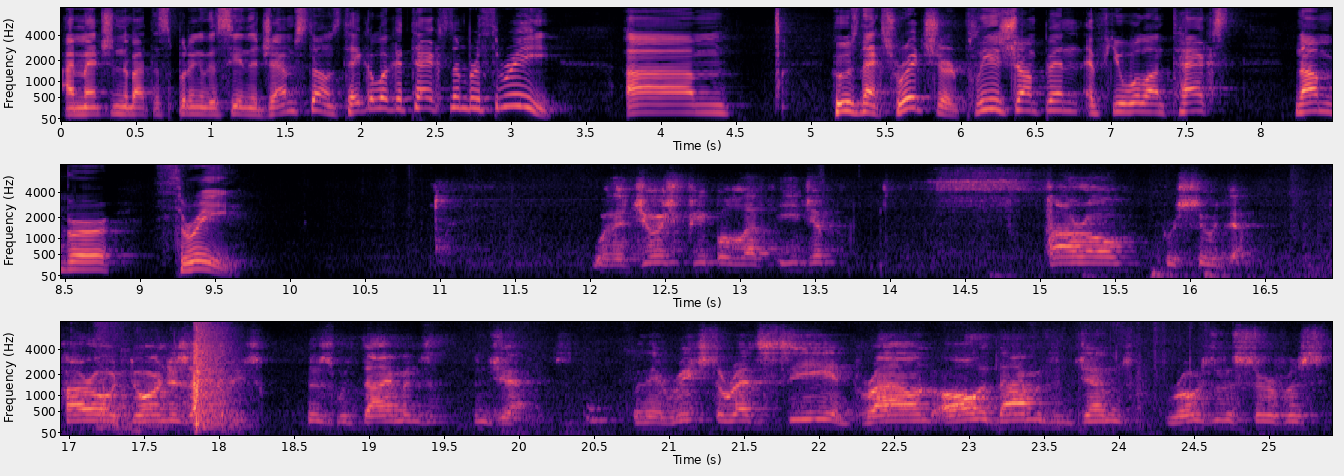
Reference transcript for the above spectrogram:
I mentioned about the splitting of the sea and the gemstones. Take a look at text number three. Um, who's next? Richard, please jump in, if you will, on text number three. When the Jewish people left Egypt, Paro pursued them. Paro adorned his enemies with diamonds and gems. When they reached the Red Sea and drowned, all the diamonds and gems rose to the surface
